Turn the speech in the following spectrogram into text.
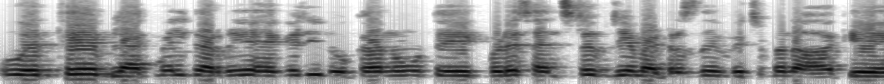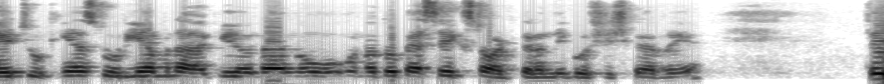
ਉਹ ਇੱਥੇ ਬਲੈਕਮੇਲ ਕਰ ਰਿਹਾ ਹੈਗਾ ਜੀ ਲੋਕਾਂ ਨੂੰ ਤੇ ਇੱਕ ਬੜੇ ਸੈਂਸਿਟਿਵ ਜੇ ਮੈਟਰਸ ਦੇ ਵਿੱਚ ਬਣਾ ਕੇ, ਝੂਠੀਆਂ ਸਟੋਰੀਆਂ ਬਣਾ ਕੇ ਉਹਨਾਂ ਨੂੰ, ਉਹਨਾਂ ਤੋਂ ਪੈਸੇ ਐਕਸਟੋਰਟ ਕਰਨ ਦੀ ਕੋਸ਼ਿਸ਼ ਕਰ ਰਹੇ। ਆ ਤੇ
